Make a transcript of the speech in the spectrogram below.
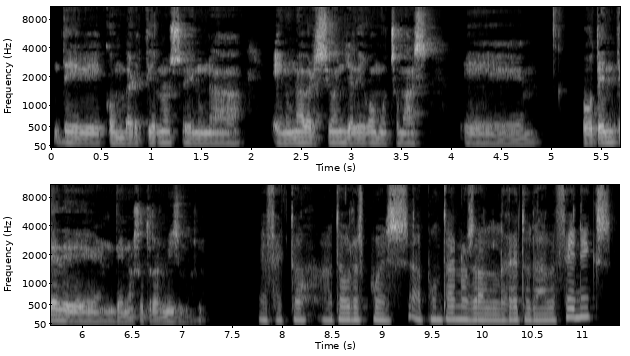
de convertirnos en una, en una versión, ya digo, mucho más eh, potente de, nosotros mismos. Perfecto. A todos, pues apuntarnos al reto de Ave Fénix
